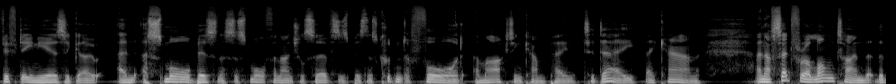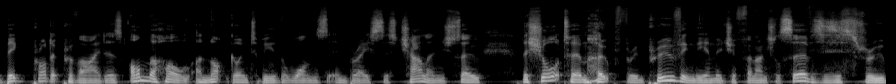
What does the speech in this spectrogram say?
15 years ago, and a small business, a small financial services business, couldn't afford a marketing campaign. Today, they can. And I've said for a long time that the big product providers, on the whole, are not going to be the ones that embrace this challenge. So the short term hope for improving the image of financial services is through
